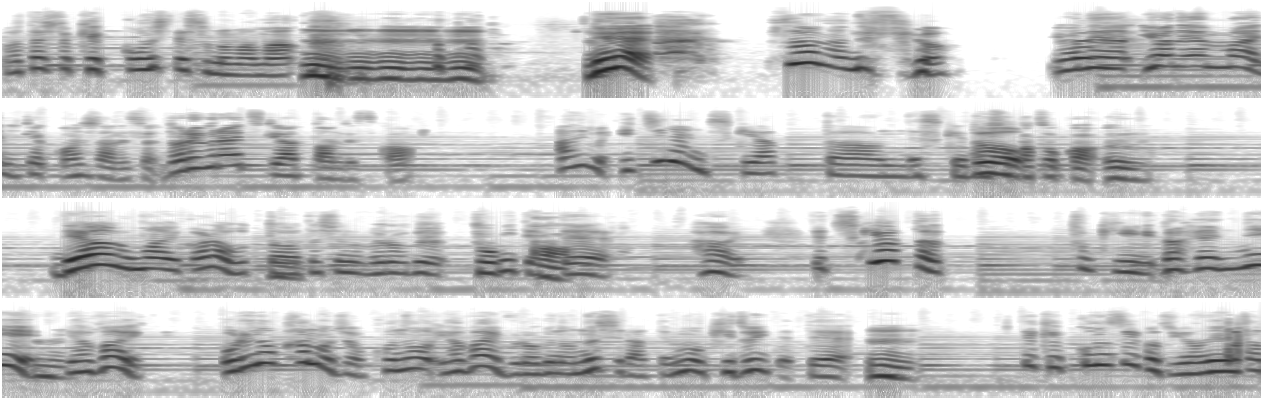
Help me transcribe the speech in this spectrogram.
私と結婚してそのまま。うんうんうんうん。うんね そうなんですよ。え4年4年前に結婚したんですよ。どれぐらい付き合ったんですか？あでも1年付き合ったんですけあそっどかそっか。うん。出会う前から夫はうん。私のブログ見てて、はい、で付き合った時らへんに、うん。やばい俺の彼女このやばいブログの主だってもう気づいててうん。で結婚生活4年経っ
